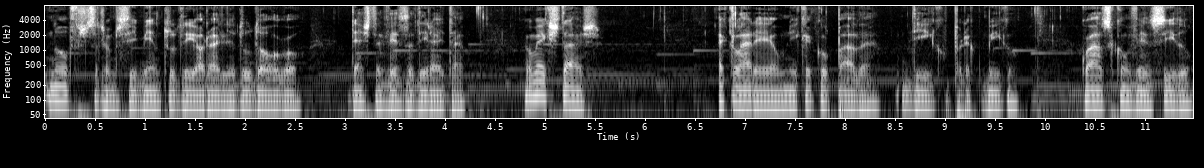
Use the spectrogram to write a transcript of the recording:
Novo estremecimento de orelha do Dogo, desta vez à direita. Como é que estás? A Clara é a única culpada, digo para comigo, quase convencido.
